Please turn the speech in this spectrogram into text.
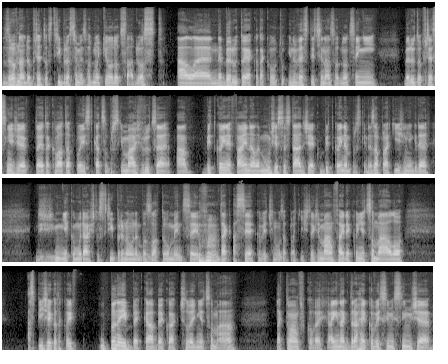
zrovna dobře, to stříbro se mi zhodnotilo docela dost, ale neberu to jako takovou tu investici na zhodnocení, beru to přesně, že to je taková ta pojistka, co prostě máš v ruce a Bitcoin je fajn, ale může se stát, že jako Bitcoinem prostě nezaplatíš někde, když někomu dáš tu stříbrnou nebo zlatou minci, uh-huh. tak asi jako většinou zaplatíš. Takže mám fakt jako něco málo a spíš jako takový úplný backup, jako jak člověk něco má, tak to mám v kovech. A jinak drahé kovy si myslím, že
